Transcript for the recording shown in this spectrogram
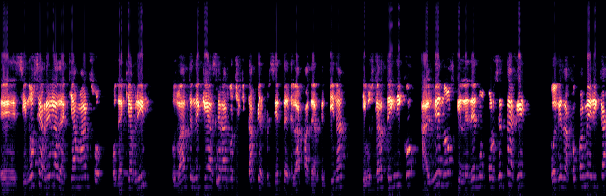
eh, si no se arregla de aquí a marzo o de aquí a abril, pues van a tener que hacer algo chiquitapia el presidente del AFA de Argentina y buscar técnico, al menos que le den un porcentaje, juegue la Copa América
